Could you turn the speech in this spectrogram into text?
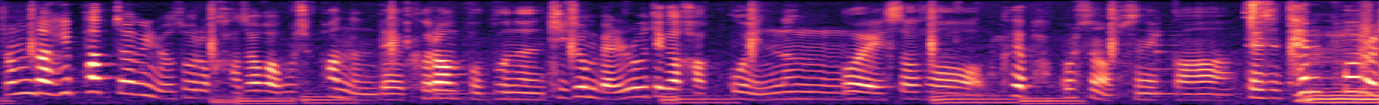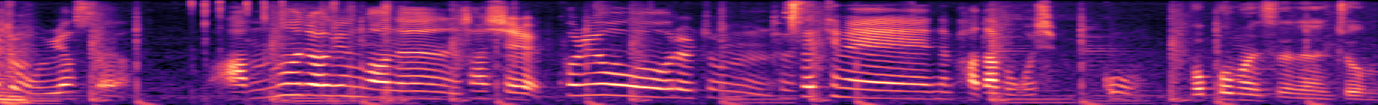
좀 더 힙합적인 요소로 가져가고 싶었는데 그런 부분은 기존 멜로디가 갖고 있는 거에 있어서 크게 바꿀 순 없으니까 대신 템포를 좀 올렸어요. 안무적인 거는 사실 코리오를 좀 두세 팀에는 받아보고 싶고 퍼포먼스는 좀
